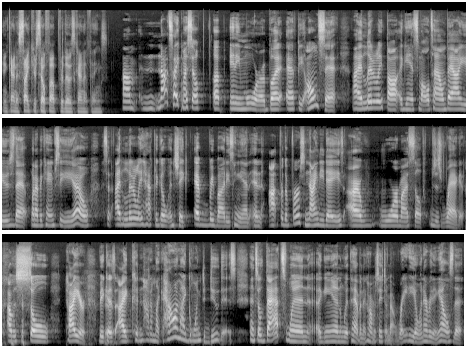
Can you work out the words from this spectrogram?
and kind of psych yourself up for those kind of things? Um, not psych myself up anymore, but at the onset, I literally thought again, small town values that when I became CEO, I said, I literally have to go and shake everybody's hand. And I, for the first 90 days, I wore myself just ragged. I was so tired because yeah. I could not, I'm like, how am I going to do this? And so that's when, again, with having a conversation about radio and everything else, that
